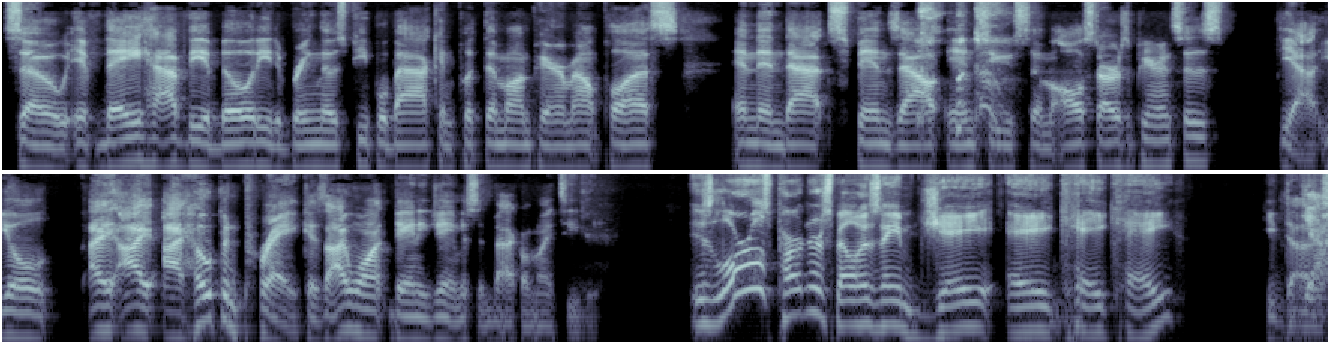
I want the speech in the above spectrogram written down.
So if they have the ability to bring those people back and put them on Paramount Plus, and then that spins out into some All Stars appearances, yeah, you'll. I I, I hope and pray because I want Danny Jamieson back on my TV. Is Laurel's partner spell his name J A K K? He does. Yeah.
